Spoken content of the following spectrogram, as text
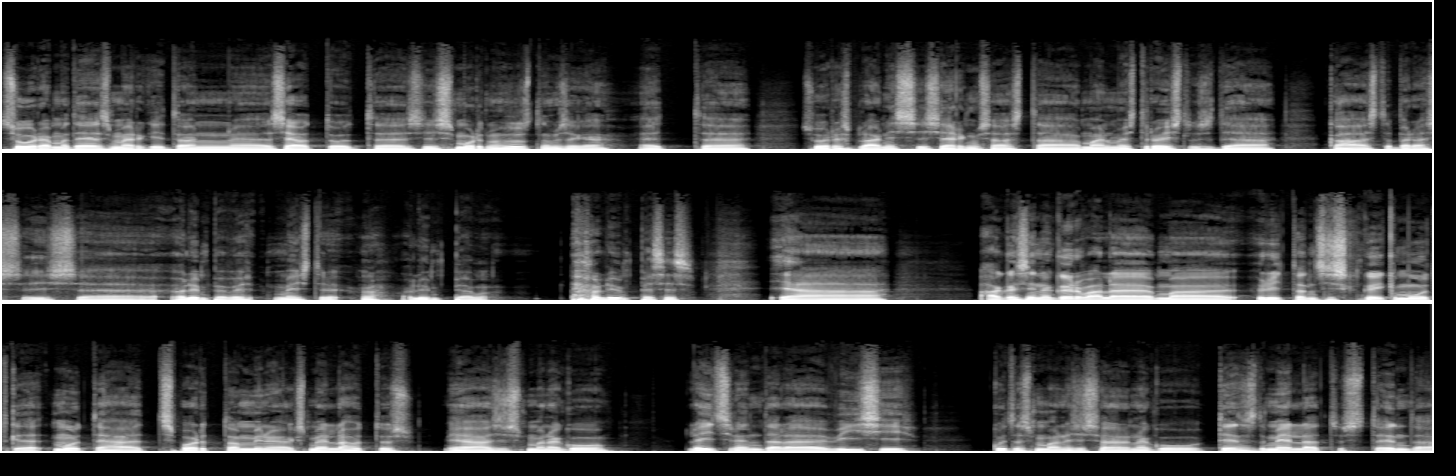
suuremad eesmärgid on äh, seotud siis murdmaasuusatamisega, et suures plaanis siis järgmise aasta maailmameistrivõistlused ja kahe aasta pärast siis olümpiameistri, noh, olümpia, olümpia siis ja äh, aga sinna kõrvale ma üritan siis kõike muud, muud teha, et sport on minu jaoks meelelahutus ja siis ma nagu leidsin endale viisi, kuidas ma siis äh, nagu teen seda meelelahutust enda,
